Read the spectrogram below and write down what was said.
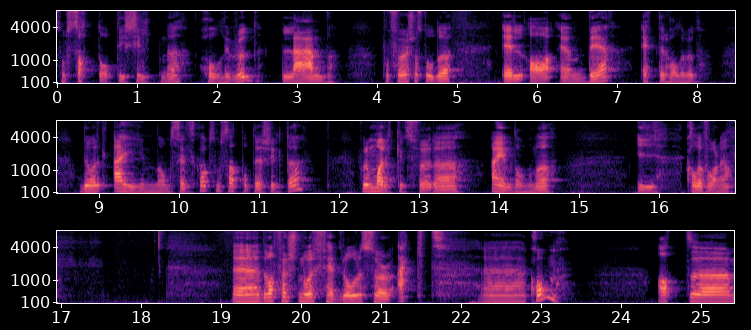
som satte opp de skiltene Hollywood Land. For før så sto det LAND etter Hollywood. Det var et eiendomsselskap som satte opp det skiltet for å markedsføre eiendommene i California. Eh, Det var først når Federal Reserve Act eh, kom, at eh,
